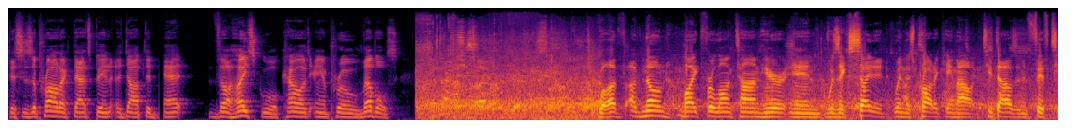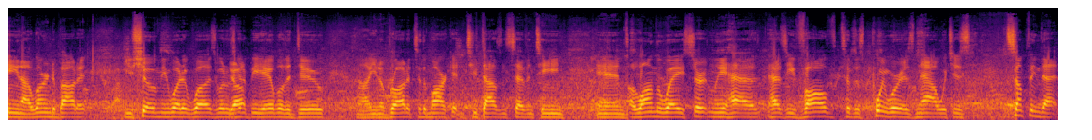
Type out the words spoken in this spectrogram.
This is a product that's been adopted at the high school, college, and pro levels. Well, I've, I've known Mike for a long time here and was excited when this product came out in 2015. I learned about it. You showed me what it was, what it was yep. going to be able to do. Uh, you know, brought it to the market in 2017, and along the way certainly has has evolved to this point where it is now, which is something that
